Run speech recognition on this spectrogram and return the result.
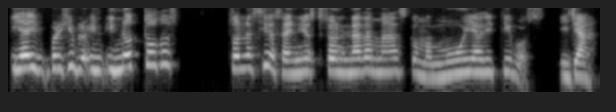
y hay, por ejemplo, y, no todos son así, o sea, hay niños que son nada más como muy auditivos y ya,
